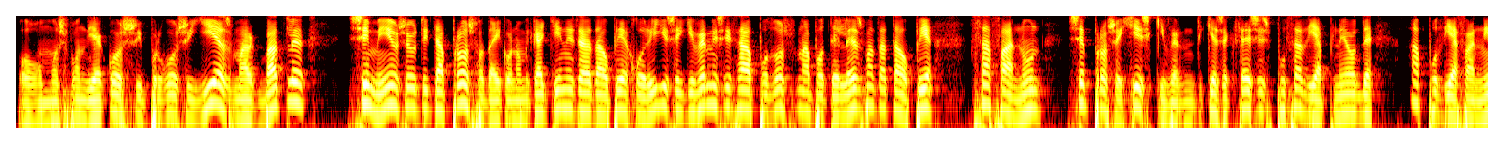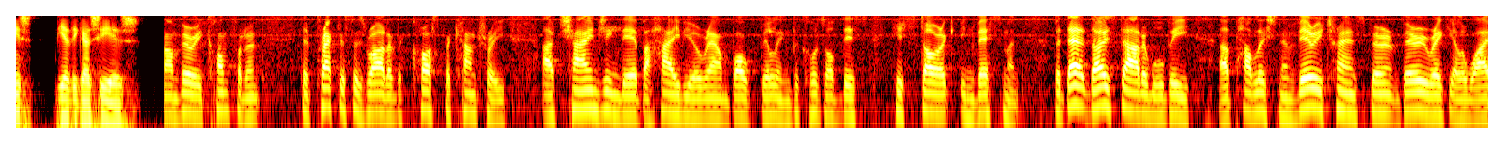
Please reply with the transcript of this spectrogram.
Ο Ομοσπονδιακός Υπουργός Υγείας Μαρκ Μπάτλερ σημείωσε ότι τα πρόσφατα οικονομικά κίνητρα τα οποία χορήγησε η κυβέρνηση θα αποδώσουν αποτελέσματα τα οποία θα φανούν σε προσεχείς κυβερνητικές εκθέσεις που θα διαπνέονται από διαφανείς διαδικασίες. I'm very confident that practices right across the country are changing their behaviour around bulk billing because of this historic investment. But that, those data will be uh, published in a very transparent, very regular way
